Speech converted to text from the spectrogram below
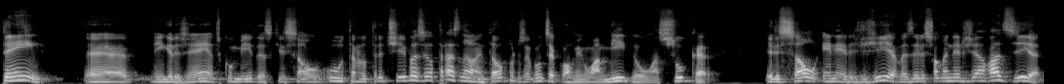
tem é, ingredientes, comidas que são ultra nutritivas e outras não. Então, por exemplo, quando você come um amido, um açúcar, eles são energia, mas eles são uma energia vazia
